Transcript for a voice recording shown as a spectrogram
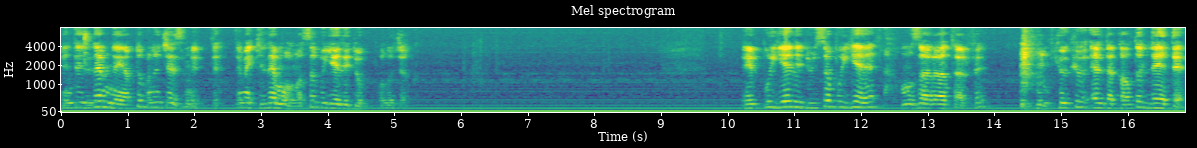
Şimdi lem ne yaptı? Bunu cezmetti. Demek ki lem olmasa bu yelidu olacak. E, bu yelidu ise bu ye muzara harfi. Kökü elde kaldı L'de.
